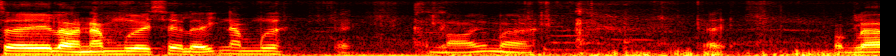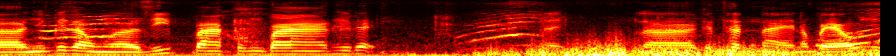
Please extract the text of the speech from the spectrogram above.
CL50 CLX50 đấy, nói mà đấy. hoặc là những cái dòng à, Jeep 303 thứ đấy. đấy là cái thân này nó béo như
